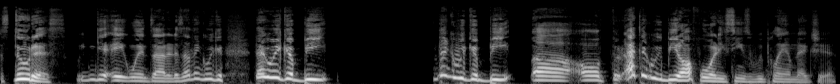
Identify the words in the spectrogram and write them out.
Let's do this. We can get eight wins out of this. I think we could. I think we could beat. I think we could beat uh all. three. I think we could beat all four of these teams if we play them next year.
